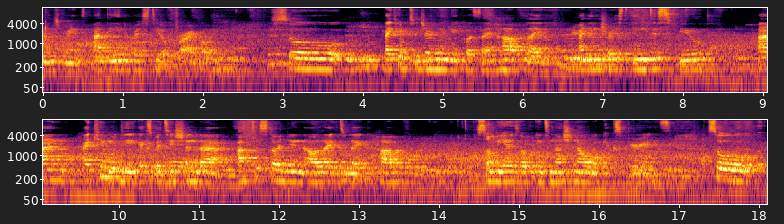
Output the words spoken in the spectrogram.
Management at the University of Freiburg. So I came to Germany because I have like an interest in this field and I came with the expectation that after studying I would like to like have some years of international work experience. So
